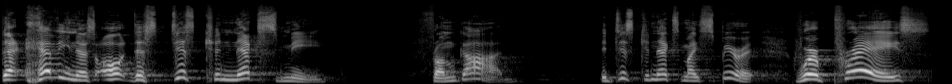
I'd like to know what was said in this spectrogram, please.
that heaviness all this disconnects me from God. It disconnects my spirit, where praise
